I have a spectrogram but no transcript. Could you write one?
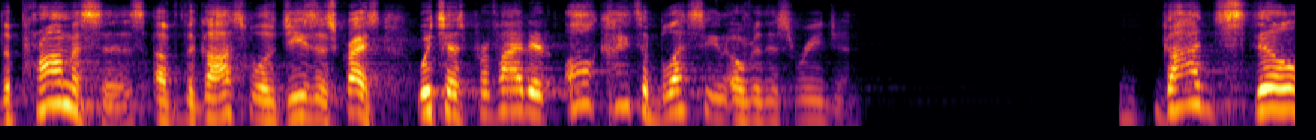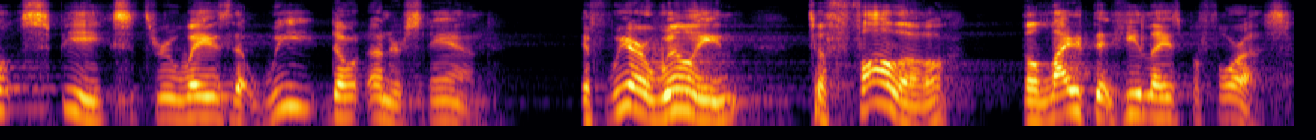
the promises of the gospel of Jesus Christ, which has provided all kinds of blessing over this region. God still speaks through ways that we don't understand if we are willing to follow the light that He lays before us.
